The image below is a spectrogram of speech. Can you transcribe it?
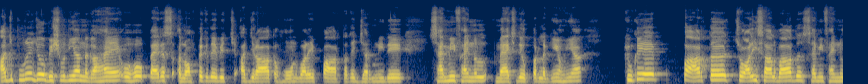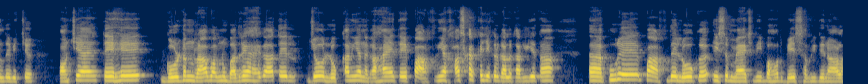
ਅੱਜ ਪੂਰੇ ਜੋ ਵਿਸ਼ਵ ਦੀਆਂ ਨਿਗਾਹਾਂ ਹੈ, ਉਹ ਪੈਰਿਸ 올림픽 ਦੇ ਵਿੱਚ ਅੱਜ ਰਾਤ ਹੋਣ ਵਾਲੇ ਭਾਰਤ ਅਤੇ ਜਰਮਨੀ ਦੇ ਸੈਮੀਫਾਈਨਲ ਮੈਚ ਦੇ ਉੱਪਰ ਲੱਗੀਆਂ ਹੋਈਆਂ। ਕਿਉਂਕਿ ਭਾਰਤ 44 ਸਾਲ ਬਾਅਦ ਸੈਮੀਫਾਈਨਲ ਦੇ ਵਿੱਚ ਪਹੁੰਚਿਆ ਹੈ ਤੇ ਇਹ 골ਡਨ ਰਾਹ ਵੱਲ ਨੂੰ ਵਧ ਰਿਹਾ ਹੈਗਾ ਤੇ ਜੋ ਲੋਕਾਂ ਦੀਆਂ ਨਿਗਾਹਾਂ ਹੈ ਤੇ ਭਾਰਤ ਦੀਆਂ ਖਾਸ ਕਰਕੇ ਜੇਕਰ ਗੱਲ ਕਰ ਲਈਏ ਤਾਂ ਪੂਰੇ ਭਾਰਤ ਦੇ ਲੋਕ ਇਸ ਮੈਚ ਦੀ ਬਹੁਤ ਬੇਸਬਰੀ ਦੇ ਨਾਲ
